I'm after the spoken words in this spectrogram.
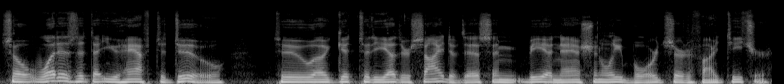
So, what is it that you have to do to uh, get to the other side of this and be a nationally board certified teacher?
